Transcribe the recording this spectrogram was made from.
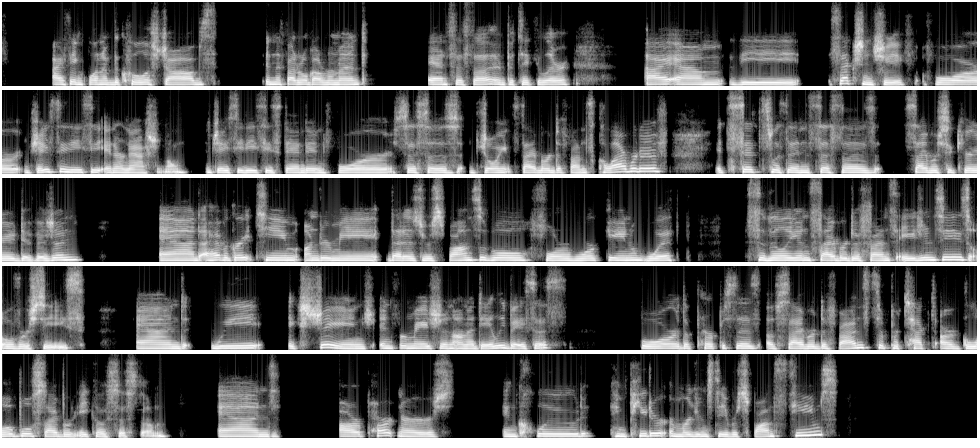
I think, one of the coolest jobs in the federal government and CISA in particular. I am the section chief for JCDC International. JCDC standing for CISA's Joint Cyber Defense Collaborative. It sits within CISA's Cybersecurity Division. And I have a great team under me that is responsible for working with civilian cyber defense agencies overseas. And we exchange information on a daily basis for the purposes of cyber defense to protect our global cyber ecosystem. And our partners include computer emergency response teams.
